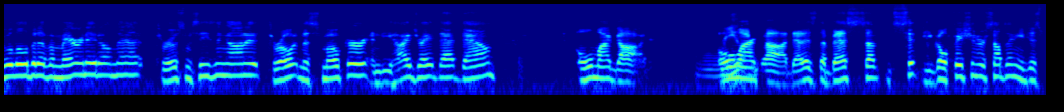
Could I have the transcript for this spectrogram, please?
do a little bit of a marinade on that, throw some seasoning on it, throw it in the smoker, and dehydrate that down. Oh my god! Oh really? Oh my god, that is the best. Sit, you go fishing or something, you just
